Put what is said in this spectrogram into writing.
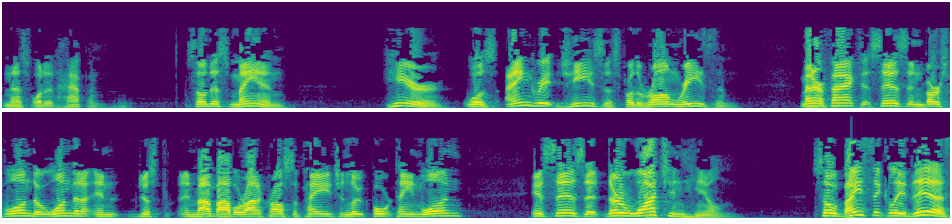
And that's what had happened. So this man here was angry at Jesus for the wrong reason. Matter of fact, it says in verse 1, the one that, in, just in my Bible right across the page in Luke 14, 1, it says that they're watching him. So basically this,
